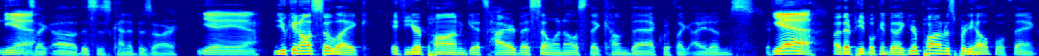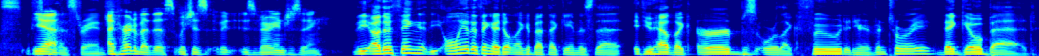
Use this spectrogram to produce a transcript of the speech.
yeah. It's like, oh, this is kind of bizarre. yeah, yeah, yeah. You can also like if your pawn gets hired by someone else, they come back with like items. If Yeah, Other people can be like, your pawn was pretty helpful, thanks. Which Yeah. is kind of strange. I've heard about this, which is is very interesting. The other thing, the only other thing I don't like about that game is that if you have like herbs or like food in your inventory, they go bad.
